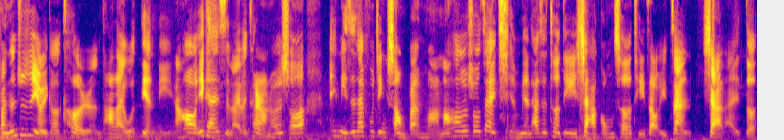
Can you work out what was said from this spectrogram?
反正就是有一个客人他来我店里，然后一开始来的客人就会说。哎，你是在附近上班吗？然后他就说在前面，他是特地下公车提早一站下来的。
